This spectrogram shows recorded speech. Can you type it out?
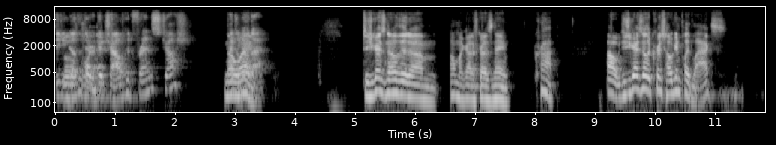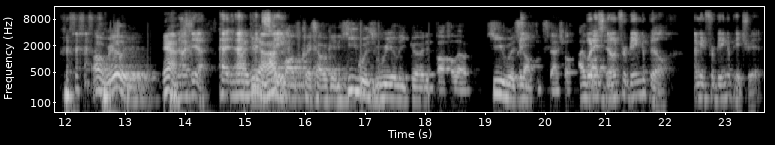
Did you know that they were good childhood friends, Josh? No way. Did you guys know that? Um. Oh my God, I forgot his name. Crap. Oh, did you guys know that Chris Hogan played lax? oh, really? Yeah. No idea. At, no idea. I love Chris Hogan. He was really good in Buffalo. He was but something he, special. I but he's him. known for being a Bill. I mean, for being a Patriot.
